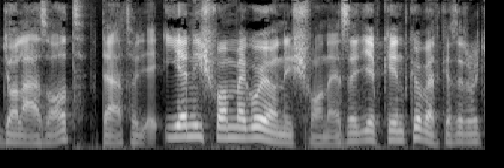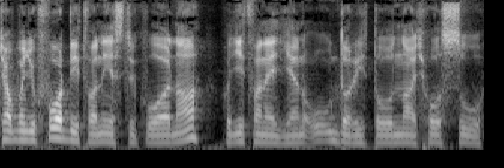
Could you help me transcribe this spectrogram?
gyalázat, tehát, hogy ilyen is van, meg olyan is van. Ez egyébként következő, hogyha mondjuk fordítva néztük volna, hogy itt van egy ilyen undorító, nagy, hosszú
